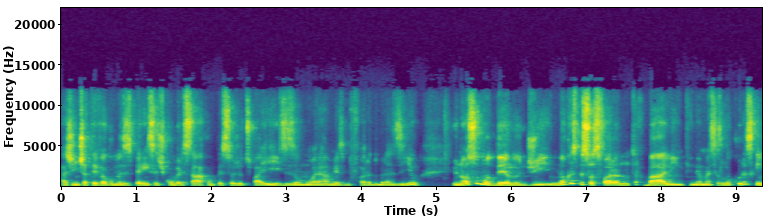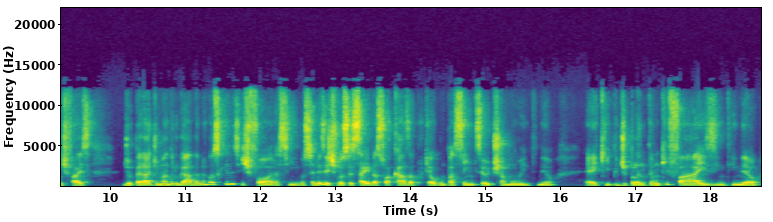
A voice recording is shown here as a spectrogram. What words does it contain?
a gente já teve algumas experiências de conversar com pessoas de outros países ou morar mesmo fora do Brasil. E o nosso modelo de. Não que as pessoas fora não trabalhem, entendeu? Mas essas loucuras que a gente faz de operar de madrugada é um negócio que não existe fora, assim. Você não existe você sair da sua casa porque algum paciente seu te chamou, entendeu? É a equipe de plantão que faz, entendeu?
